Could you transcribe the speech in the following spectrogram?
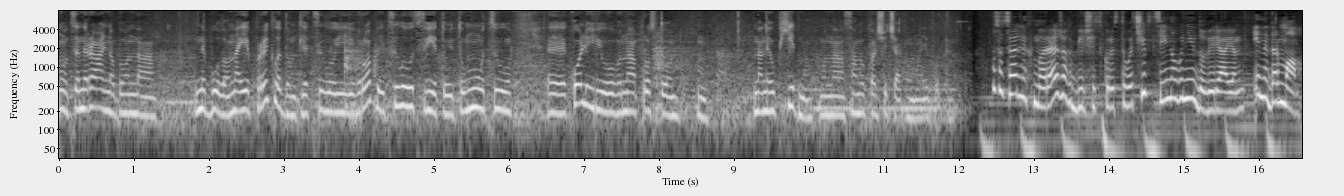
ну це нереально, бо вона. Не була, вона є прикладом для цілої Європи і цілого світу. І тому цю е, колію вона просто ну, вона необхідна. Вона саме в першу чергу має бути. У соціальних мережах більшість користувачів цій новині довіряє. І не дарма.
